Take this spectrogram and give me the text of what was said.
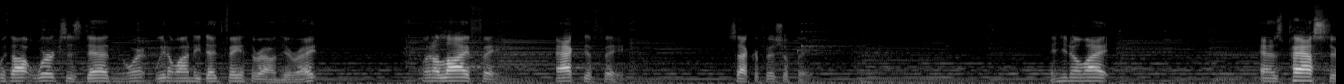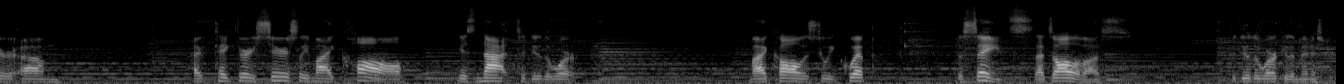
without works is dead, and we don't want any dead faith around here, right? We want a live faith, active faith, sacrificial faith. And you know, I, as pastor, um, I take very seriously my call is not to do the work. My call is to equip the saints, that's all of us, to do the work of the ministry.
